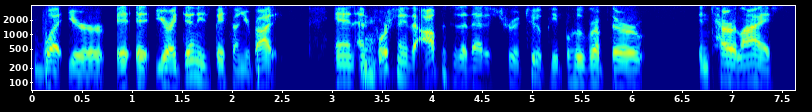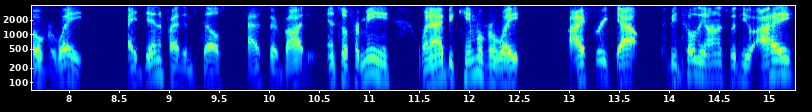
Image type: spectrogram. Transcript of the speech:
what your it, it, your identity is based on your body. And unfortunately, the opposite of that is true too. People who grew up their entire lives overweight identify themselves as their body. And so for me, when I became overweight, I freaked out. To be totally honest with you, I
